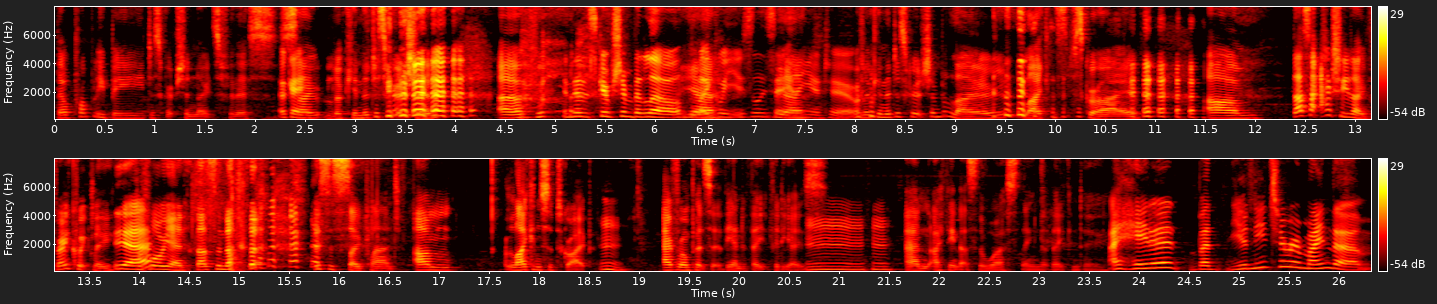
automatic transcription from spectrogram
there'll probably be description notes for this. Okay. So look in the description. um, In the description below, Yeah. like we usually say Yeah. on YouTube. look in the description below. Like and subscribe. Um, that's actually no. Very quickly. Yeah. Before we end, that's another. this is so planned. Um, like and subscribe. Mm. Everyone puts it at the end of their videos, hmm and I think that's the worst thing that they can do. I hate it, but you need to remind them.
